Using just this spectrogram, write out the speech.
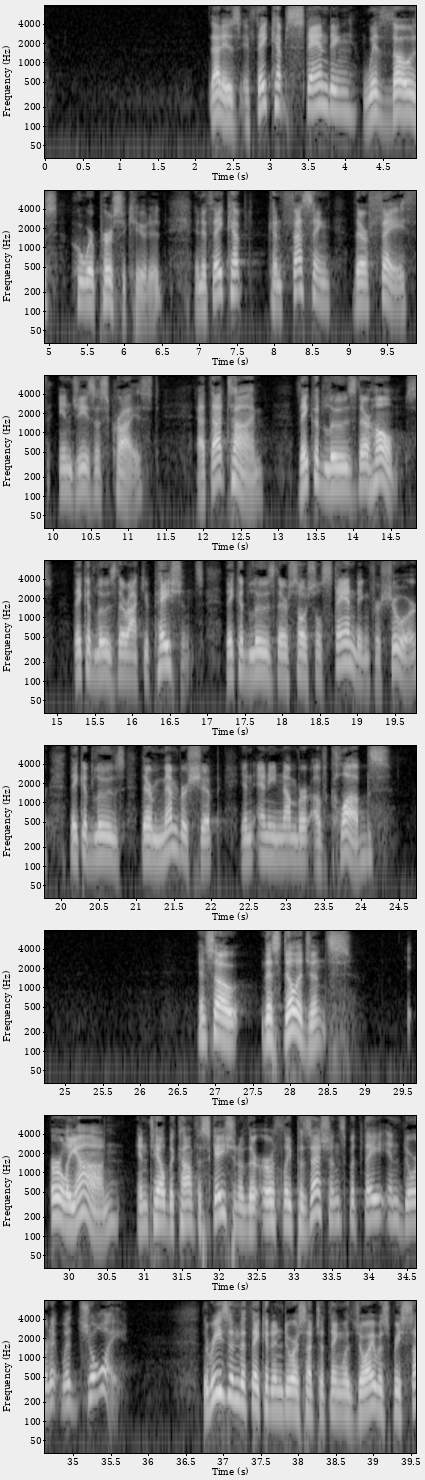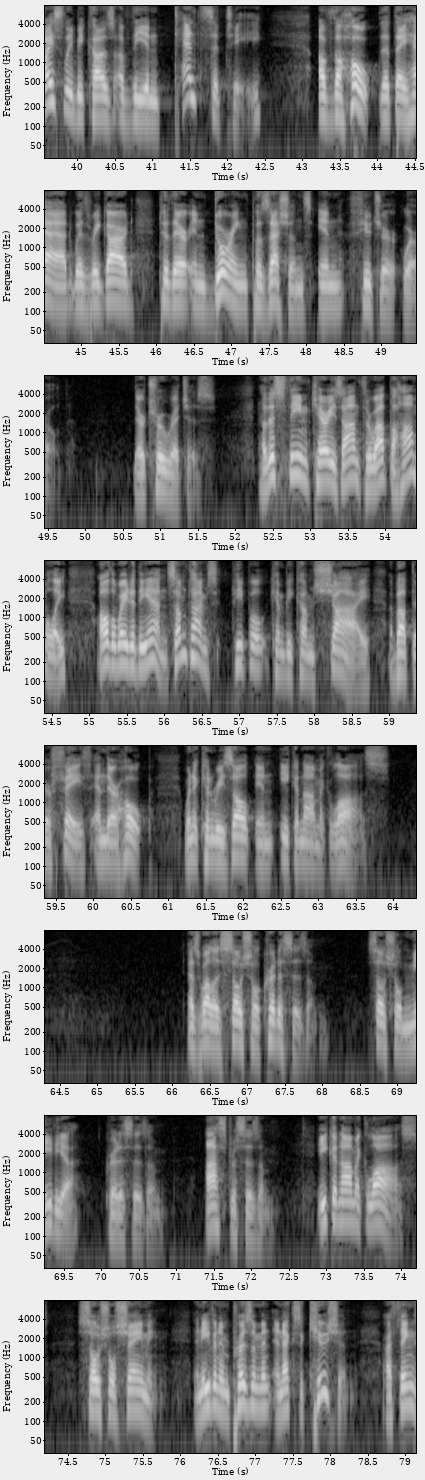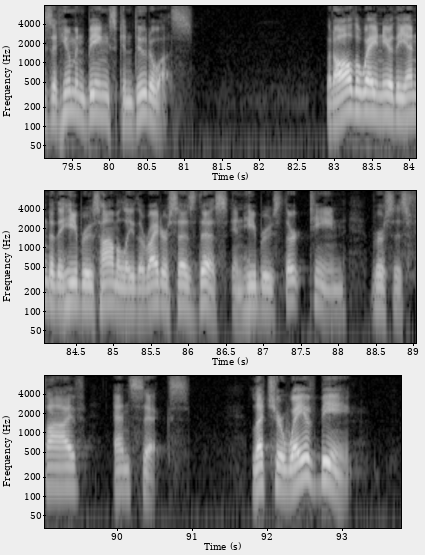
That is, if they kept standing with those who were persecuted, and if they kept confessing their faith in Jesus Christ, at that time, they could lose their homes. They could lose their occupations. They could lose their social standing for sure. They could lose their membership in any number of clubs. And so, this diligence early on entailed the confiscation of their earthly possessions, but they endured it with joy. The reason that they could endure such a thing with joy was precisely because of the intensity of the hope that they had with regard to their enduring possessions in future world their true riches. Now this theme carries on throughout the homily all the way to the end. Sometimes people can become shy about their faith and their hope when it can result in economic loss, as well as social criticism, social media criticism, ostracism, economic loss, social shaming, and even imprisonment and execution are things that human beings can do to us. But all the way near the end of the Hebrews homily, the writer says this in Hebrews 13, verses 5 and 6. Let your way of being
